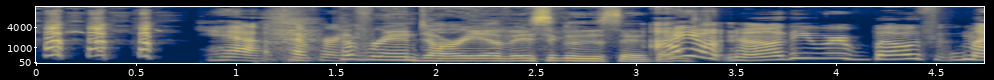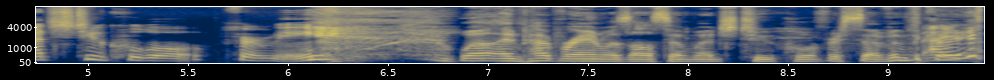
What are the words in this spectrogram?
yeah, Pepper. Ann. Pepper and Daria, basically the same thing. I don't know. They were both much too cool for me. Well, and Pepper Ann was also much too cool for seventh I grade.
